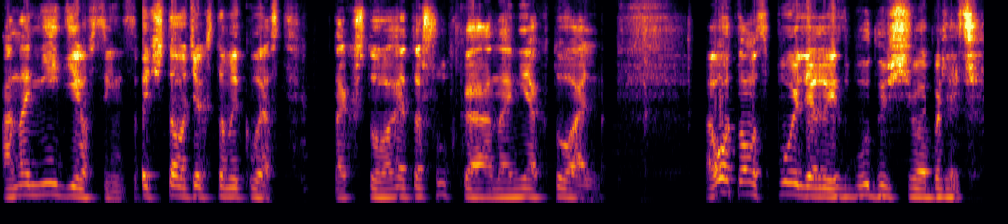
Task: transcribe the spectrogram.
она не девственница. Я читал текстовый квест, так что эта шутка, она не актуальна. А вот вам спойлеры из будущего, блять.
